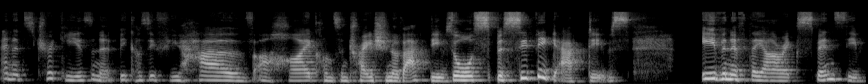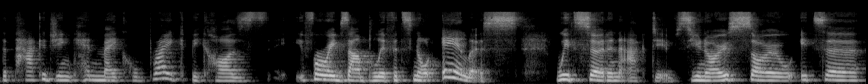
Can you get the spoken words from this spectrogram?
And it's tricky, isn't it? Because if you have a high concentration of actives or specific actives, even if they are expensive, the packaging can make or break because, for example, if it's not airless with certain actives, you know, so it's a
